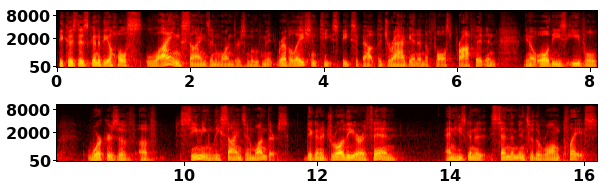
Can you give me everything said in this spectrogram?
Because there's going to be a whole lying signs and wonders movement. Revelation te- speaks about the dragon and the false prophet and, you know, all these evil workers of, of seemingly signs and wonders. They're going to draw the earth in, and he's going to send them into the wrong place.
